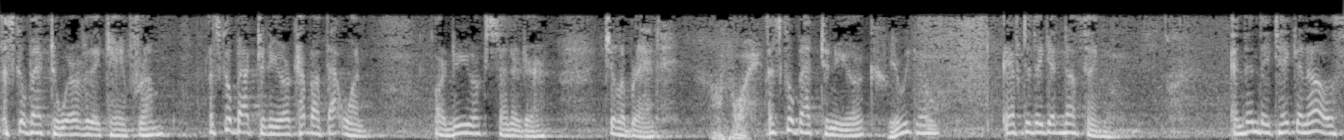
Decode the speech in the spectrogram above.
Let's go back to wherever they came from. Let's go back to New York. How about that one? Our New York Senator, Gillibrand. Oh, boy. Let's go back to New York. Here we go. After they get nothing. And then they take an oath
